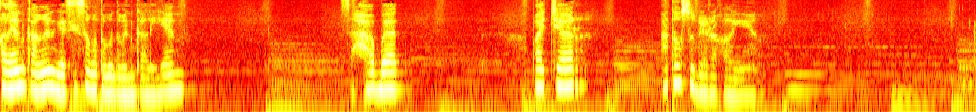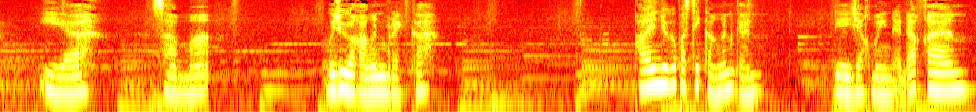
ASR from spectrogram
Kalian kangen gak sih sama teman-teman kalian? Sahabat, pacar, atau saudara kalian? Iya, sama. Gue juga kangen mereka. Kalian juga pasti kangen kan? Diajak main dadakan,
